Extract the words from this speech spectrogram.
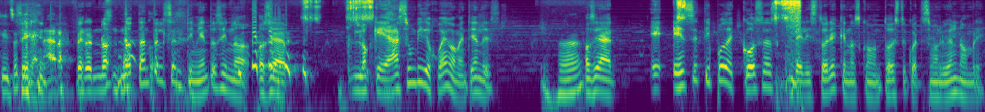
Que, hizo Sí, que ganara. Pero no, no tanto el sentimiento, sino, o sea, lo que hace un videojuego, ¿me entiendes? Ajá. O sea, e- ese tipo de cosas de la historia que nos contó este cuate, se me olvidó el nombre.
